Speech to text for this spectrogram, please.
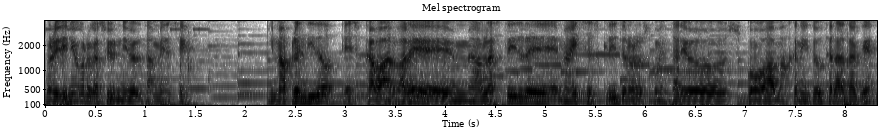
Bueno, y Dinio creo que ha subido un nivel también, sí. Y me ha aprendido excavar, ¿vale? Me hablasteis de... Me habéis escrito. En los comentarios cómo va magnitud el ataque.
